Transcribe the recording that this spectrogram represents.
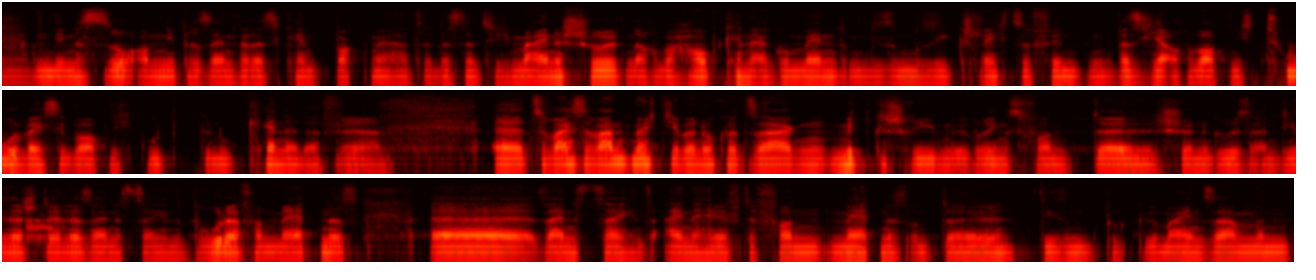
mhm. an dem es so omnipräsent war, dass ich keinen Bock mehr hatte. Das ist natürlich meine Schuld und auch überhaupt kein Argument, um diese Musik schlecht zu finden, was ich ja auch überhaupt nicht tue, weil ich sie überhaupt nicht gut genug kenne dafür. Ja. Äh, zu Weiße Wand möchte ich aber nur kurz sagen, mitgeschrieben übrigens von Döll. Schöne Grüße an dieser Stelle, seines Zeichens Bruder von Madness, äh, seines Zeichens eine Hälfte von Madness und Döll, diesem gemeinsamen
